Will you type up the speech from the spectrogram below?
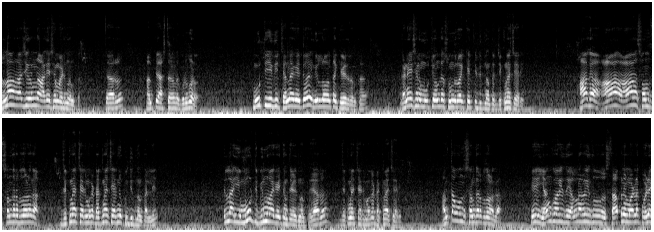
ಎಲ್ಲ ರಾಜ್ಯಗಳನ್ನ ಆದೇಶ ಮಾಡಿದಂತ. ಯಾರು? ಹಂಪಿ ಆಸ್ಥಾನದ ಗುರುಗಳು. ಮೂರ್ತಿ ಇದು ಚೆನ್ನಾಗೈತೋ ನಿಲ್ಲೋ ಅಂತ ಕೇಳಿದ್ರಂತ. ಗಣೇಶನ ಮೂರ್ತಿ ಒಂದೇ ಸುಂದರವಾಗಿ ಕೆತ್ತಿದ್ದಂತ ಜಕ್ನಾಚಾರಿ. ಆಗ ಆ ಆ ಸಂದರ್ಭದೊಳಗೆ ಜಕ್ನಾಚಾರಿ ಮಗ ಡಕ್ನಾಚಾರಿನೂ ಕುಂತಿದ್ನಂತ ಅಲ್ಲಿ. ಇಲ್ಲ, ಈ ಮೂರ್ತಿ ಭಿನ್ನವಾಗೈತೆ ಅಂತ ಹೇಳಿದಂತ ಯಾರು? ಜಕ್ನಾಚಾರಿ ಮಗ ಡಕ್ನಾಚಾರಿ ಅಂಥ ಒಂದು ಸಂದರ್ಭದೊಳಗೆ, ಏ, ಹೆಂಗೋ ಇದು ಎಲ್ಲರೂ ಇದು ಸ್ಥಾಪನೆ ಮಾಡ್ಲಿಕ್ಕೆ ಒಳ್ಳೆ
